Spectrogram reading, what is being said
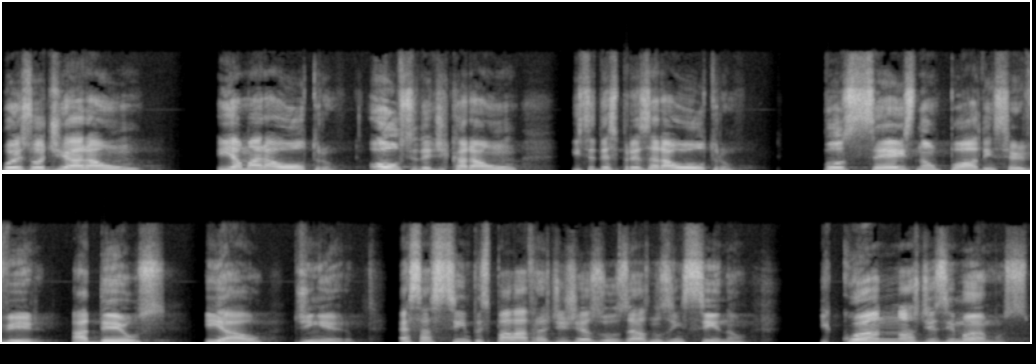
pois odiará um e amará outro, ou se dedicará a um e se desprezará outro. Vocês não podem servir a Deus e ao dinheiro. Essas simples palavras de Jesus, elas nos ensinam que quando nós dizimamos,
